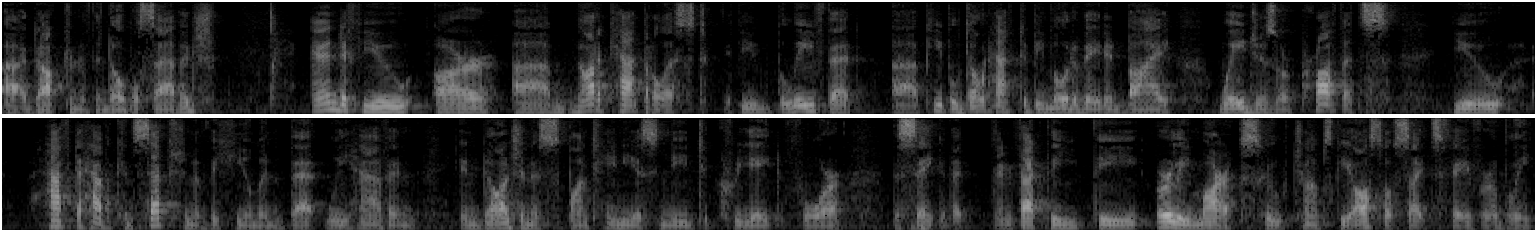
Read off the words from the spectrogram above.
uh, doctrine of the noble savage. And if you are um, not a capitalist, if you believe that uh, people don't have to be motivated by wages or profits, you have to have a conception of the human that we have an endogenous, spontaneous need to create for the sake of it. And in fact, the, the early Marx, who Chomsky also cites favorably,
